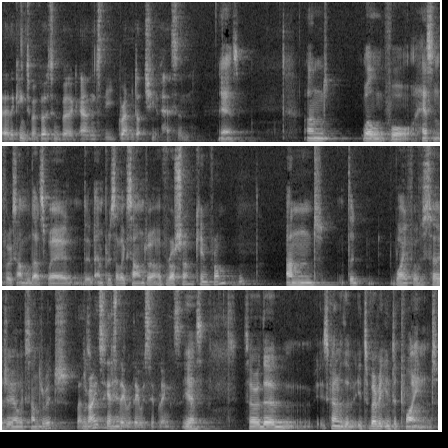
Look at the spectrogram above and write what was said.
uh, the Kingdom of Württemberg, and the Grand Duchy of Hessen. Yes. And, well, for Hessen, for example, that's where the Empress Alexandra of Russia came from. And the wife of Sergei Alexandrovich. That's right. it? Yes, Yeah. they were they were siblings. Yes. So the it's kind of the, it's very intertwined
